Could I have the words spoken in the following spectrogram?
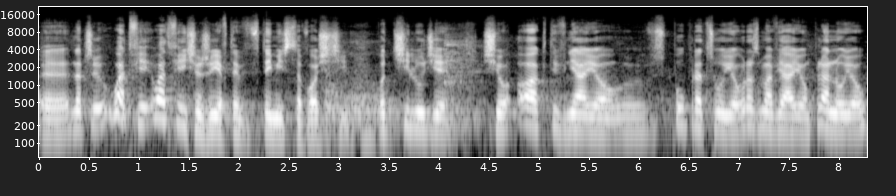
e, znaczy łatwiej, łatwiej się żyje w tej, w tej miejscowości, bo ci ludzie się oaktywniają, e, współpracują, rozmawiają, planują,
